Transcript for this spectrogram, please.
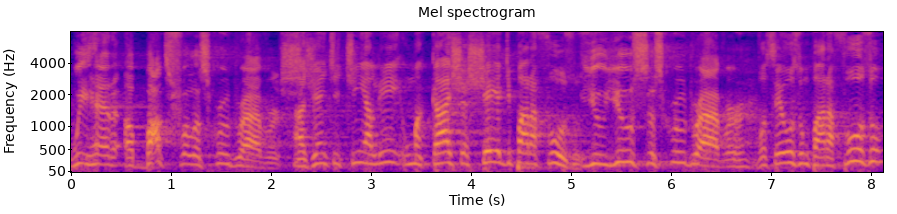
we had a box full of screwdrivers. a gente tinha ali uma caixa cheia de parafusos. You use the screwdriver Você usa um parafuso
